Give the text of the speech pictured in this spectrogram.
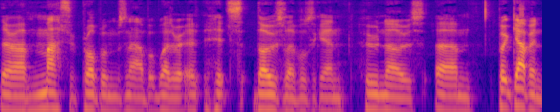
there are massive problems now, but whether it hits those levels again, who knows? Um, but Gavin,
